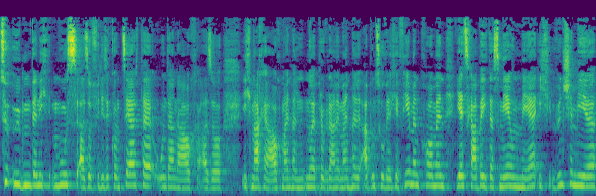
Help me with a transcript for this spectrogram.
zu üben, wenn ich muss, also für diese Konzerte und dann auch, also ich mache auch manchmal neue Programme, manchmal ab und zu welche Firmen kommen. Jetzt habe ich das mehr und mehr. Ich wünsche mir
